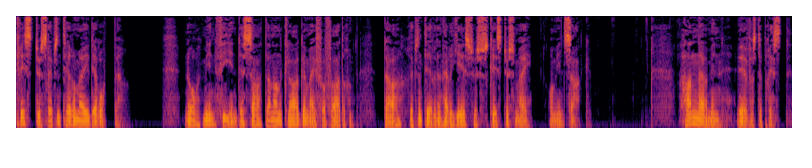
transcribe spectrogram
Kristus representerer meg der oppe. Når min fiende Satan anklager meg for Faderen, da representerer den Herre Jesus Kristus meg og min sak. Han er min øverste prest.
